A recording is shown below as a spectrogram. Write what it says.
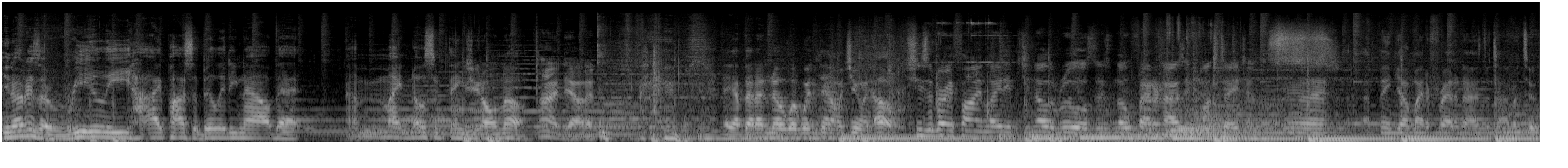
You know, there's a really high possibility now that I might know some things you don't know. I doubt it. hey, I bet I know what went down with you and O. She's a very fine lady, but you know the rules. There's no fraternizing amongst agents. Yeah, I think y'all might have fraternized a time or two.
